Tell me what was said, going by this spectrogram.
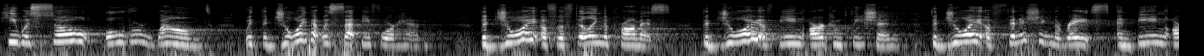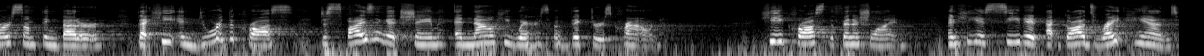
He was so overwhelmed with the joy that was set before him, the joy of fulfilling the promise, the joy of being our completion, the joy of finishing the race and being our something better, that he endured the cross, despising its shame, and now he wears a victor's crown. He crossed the finish line, and he is seated at God's right hand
